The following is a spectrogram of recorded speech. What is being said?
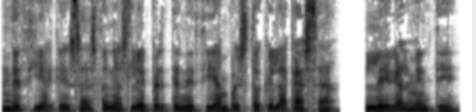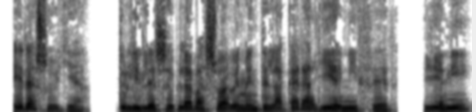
Decía que esas zonas le pertenecían puesto que la casa, legalmente, era suya. Tully le soplaba suavemente la cara a Jennifer. Jenny,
